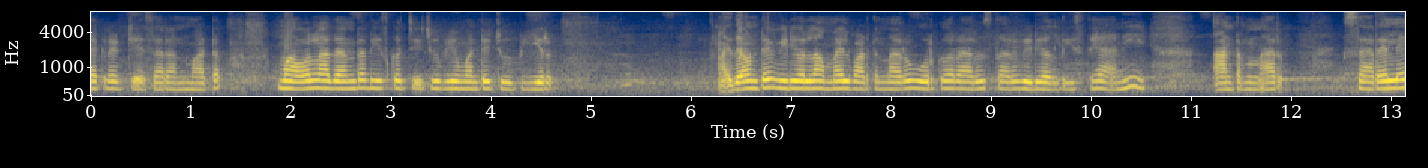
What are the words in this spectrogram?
డెకరేట్ చేశారనమాట మా వాళ్ళని అదంతా తీసుకొచ్చి చూపించమంటే చూపియ్యరు. అదే ఉంటే వీడియోలో అమ్మాయిలు పడుతున్నారు ఊరుకోరు అరుస్తారు వీడియోలు తీస్తే అని అంటున్నారు. సరేలే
